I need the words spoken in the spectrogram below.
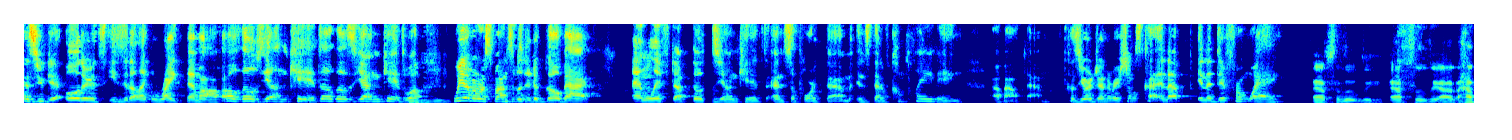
as you get older, it's easy to like write them off. Oh, those young kids. Oh, those young kids. Well, mm-hmm. we have a responsibility to go back and lift up those young kids and support them instead of complaining about them because your generation was cutting up in a different way. Absolutely, absolutely. I, I,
